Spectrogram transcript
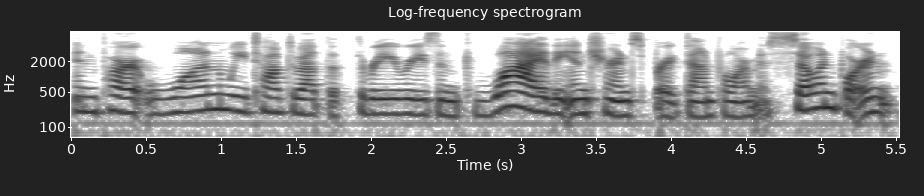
In part one, we talked about the three reasons why the insurance breakdown form is so important.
